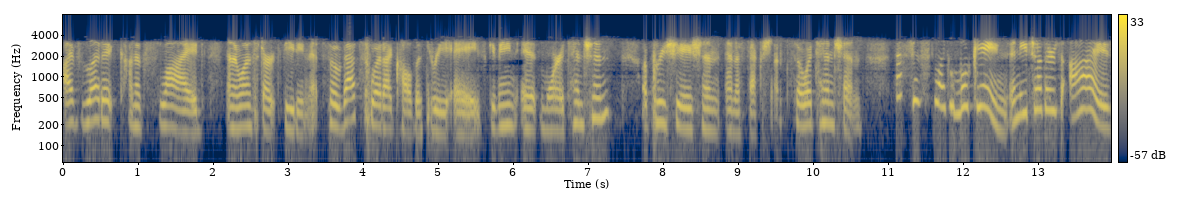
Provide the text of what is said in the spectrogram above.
I've let it kind of slide and I want to start feeding it. So that's what I call the three A's, giving it more attention, appreciation, and affection. So attention. That's just like looking in each other's eyes,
